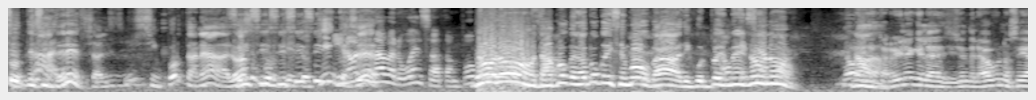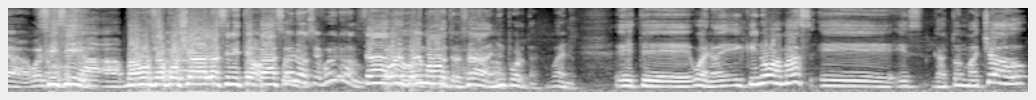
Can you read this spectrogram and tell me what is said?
total. desinterés. No les importa nada, lo Sí, hacen sí, porque sí, sí, lo sí. tienen Y que no hacer. les da vergüenza tampoco. No, no, tampoco, tampoco dicen vos, ah, disculpenme, no, no. No, Nada. lo terrible es que la decisión de la AUF no sea, bueno, sí, vamos sí, a, a vamos a apoyarlas en este No, caso. Bueno, se fueron. Bueno, ponemos a otros, otro, ya, no importa. Bueno, este, bueno, el que no va más eh, es Gastón Machado,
